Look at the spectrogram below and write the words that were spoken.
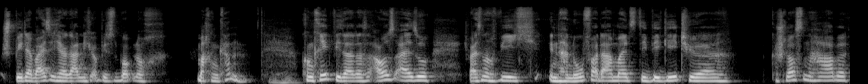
später weiß ich ja gar nicht, ob ich es überhaupt noch machen kann. Mhm. Konkret, wie sah das aus? Also, ich weiß noch, wie ich in Hannover damals die WG-Tür geschlossen habe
